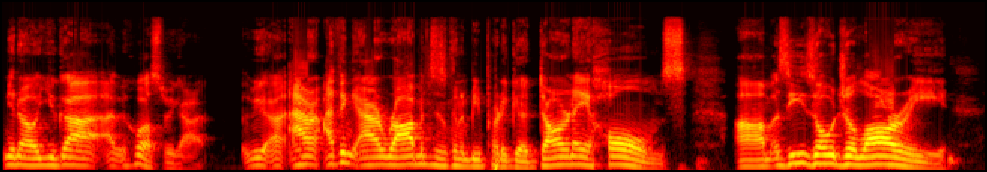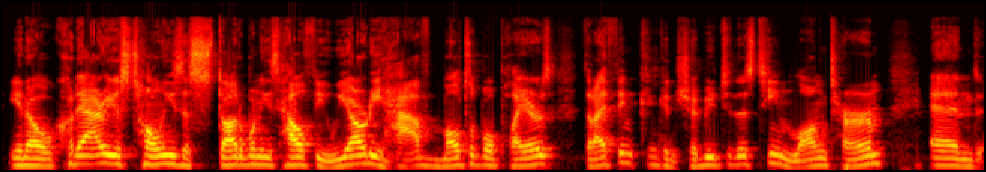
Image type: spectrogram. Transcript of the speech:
you know, you got who else we got? I think Aaron Robinson is going to be pretty good. Darnay Holmes, um, Azeez Ojulari, you know, Kadarius Toney's a stud when he's healthy. We already have multiple players that I think can contribute to this team long term. And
